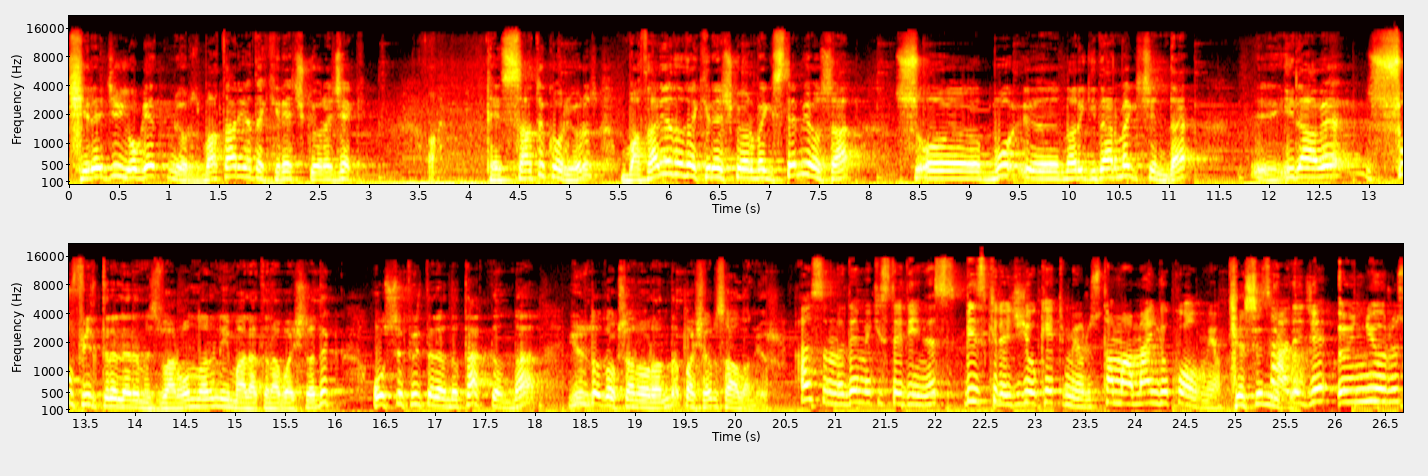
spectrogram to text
kireci yok etmiyoruz. Bataryada kireç görecek. Tesisatı koruyoruz. Bataryada da kireç görmek istemiyorsa su, o, bunları gidermek için de e, ilave su filtrelerimiz var. Onların imalatına başladık. O su filtrelerini taktığında %90 oranında başarı sağlanıyor. Aslında demek istediğiniz biz kireci yok etmiyoruz. Tamamen yok olmuyor. Kesinlikle. Sadece önlüyoruz.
